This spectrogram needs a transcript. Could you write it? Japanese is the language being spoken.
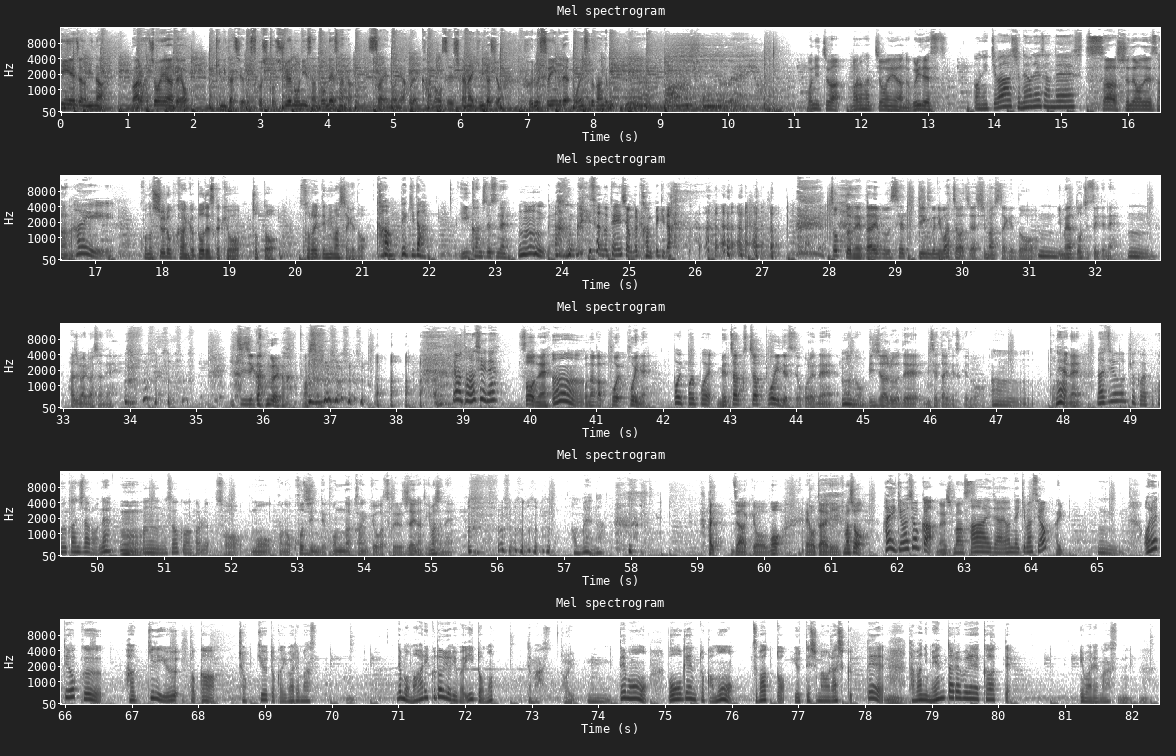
ティーンエイジャーのみんなマルハチオンエアだよ。君たちより少し年上のお兄さんとお姉さんが才能にあふれ可能性しかない君たちをフルスイングで応援する番組。こんにちはマルハチオンエアのグリです。こんにちは、シュネお姉さんです。さあシュネお姉さん。はい、この収録環境どうですか今日？ちょっと揃えてみましたけど。完璧だ。いい感じですね。うん、グリさんのテンションが完璧だ。ちょっとねだいぶセッティングにわちゃわちゃしましたけど、うん。今やっと落ち着いてねうん、始まりましたね。1時間ぐらいかかってましたね。でも楽しいね。そうね、うん。こう、なんかぽいぽいね。ぽいぽいぽい。めちゃくちゃぽいですよこれね、うん。あのビジュアルで見せたいですけど。うん、撮ってね。ラジオ局はやっぱこういう感じだろうね。うん、うん、すごくわかる。そう。もうこの個人でこんな環境が作れる時代になってきましたね。ほんまやな。はいじゃあ今日も、えーお便りいきましょはい、行きましょううか。お。願いします。はい、じゃあ読んでいきますよ。はい。うん、俺ってよくはっきり言うとか直球とか言われます。でも回りくどいよりはいいと思ってます。はい、うん、でも暴言とかもズバッと言ってしまうらしくってうん。たまにメンタルブレーカーって言われます。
